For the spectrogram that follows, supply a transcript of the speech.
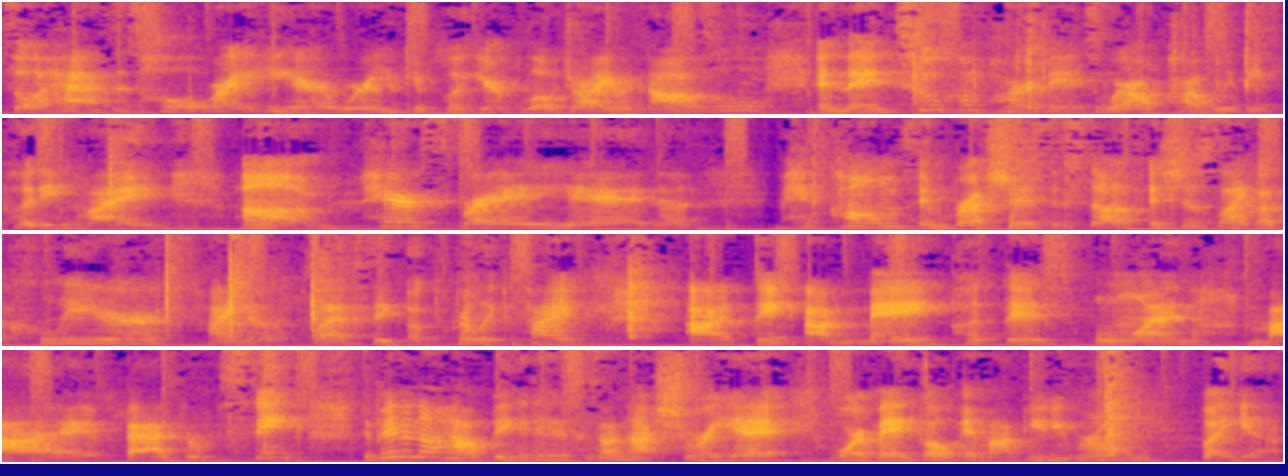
So it has this hole right here where you can put your blow dryer nozzle and then two compartments where I'll probably be putting like um, hairspray and combs and brushes and stuff. It's just like a clear kind of plastic acrylic type. I think I may put this on my bathroom sink, depending on how big it is, because I'm not sure yet, or it may go in my beauty room, but yeah.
